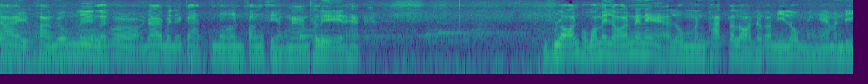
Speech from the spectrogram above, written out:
ได้ความร่มรื่นแล้วก็ได้บรรยากาศนอนฟังเสียงน้ำทะเลนะฮะ ร้อนผมว่าไม่ร้อนแน่ๆลมมันพัดตลอดแล้วก็มีร่มอย่างเงี้ย มันดี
